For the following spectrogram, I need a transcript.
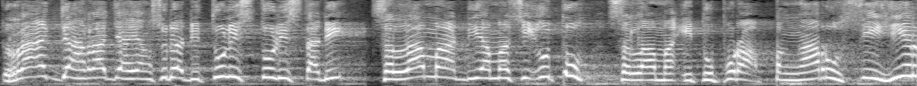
Raja-raja yang sudah ditulis-tulis tadi. Selama dia masih utuh. Selama itu pura pengaruh sihir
